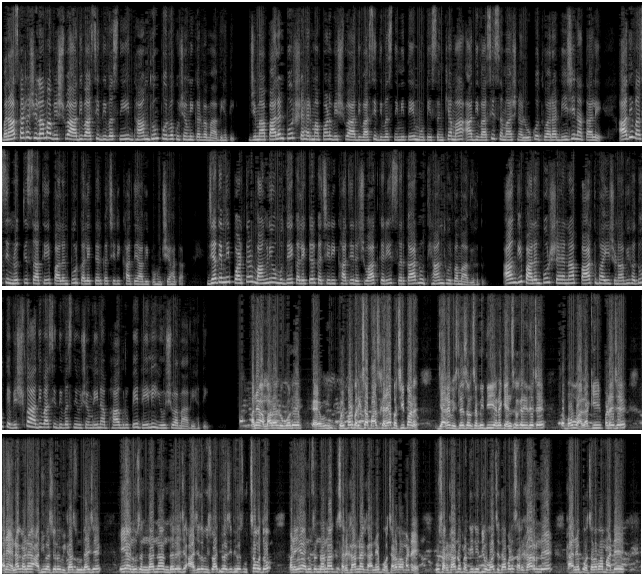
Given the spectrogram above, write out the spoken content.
બનાસકાંઠા જિલ્લામાં વિશ્વ આદિવાસી દિવસની ધામધૂમપૂર્વક ઉજવણી કરવામાં આવી હતી. જેમાં પાલનપુર શહેરમાં પણ વિશ્વ આદિવાસી દિવસ નિમિત્તે મોટી સંખ્યામાં આદિવાસી સમાજના લોકો દ્વારા ડીજેના તાલે આદિવાસી નૃત્ય સાથે પાલનપુર કલેક્ટર કચેરી ખાતે આવી પહોંચ્યા હતા. જ્યાં તેમની પડતર માંગણીઓ મુદ્દે કલેક્ટર કચેરી ખાતે રજૂઆત કરી સરકારનું ધ્યાન દોરવામાં આવ્યું હતું. આ અંગે પાલનપુર શહેરના પાર્થભાઈએ જણાવ્યું હતું કે વિશ્વ આદિવાસી દિવસની ઉજવણીના ભાગરૂપે રેલી યોજવામાં આવી હતી. અને અમારા લોકોને કોઈ પણ પરીક્ષા પાસ કર્યા પછી પણ જ્યારે વિશ્લેષણ સમિતિ એને કેન્સલ કરી દે છે, તો બહુ હાલાકી પડે છે અને એના કારણે આદિવાસીઓનો વિકાસ નોંધાય છે. એ અનુસંધાનના અંદર જ આજે તો વિશ્વ આદિવાસી દિવસ ઉત્સવ હતો, પણ એ અનુસંધાનમાં સરકારના કાને પહોંચાડવા માટે, હું સરકારનો પ્રતિનિધિ હોવા છતાં પણ સરકારને કાને પહોંચાડવા માટે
